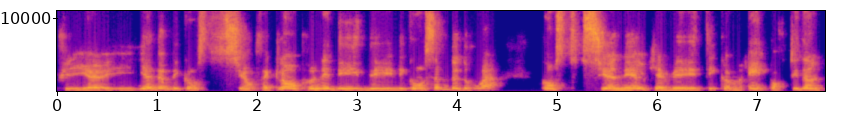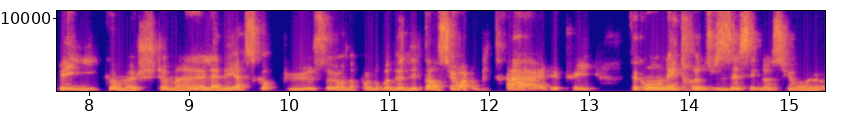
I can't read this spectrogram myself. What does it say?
puis euh, ils adoptent des constitutions. Fait que là, on prenait des, concepts de droit constitutionnels qui avaient été comme importés dans le pays, comme justement l'habeas corpus, on n'a pas le droit de détention arbitraire, et puis fait qu'on introduisait ces notions-là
